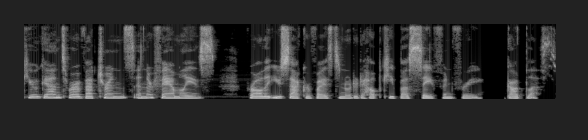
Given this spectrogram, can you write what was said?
Thank you again to our veterans and their families for all that you sacrificed in order to help keep us safe and free. God bless.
